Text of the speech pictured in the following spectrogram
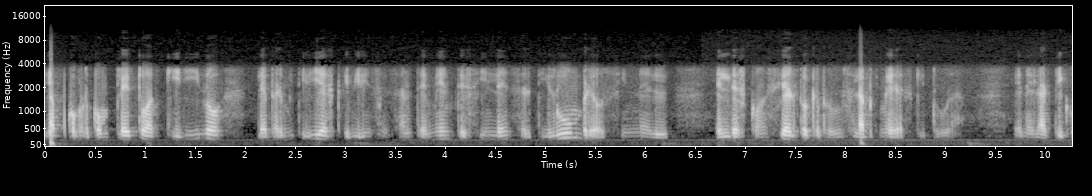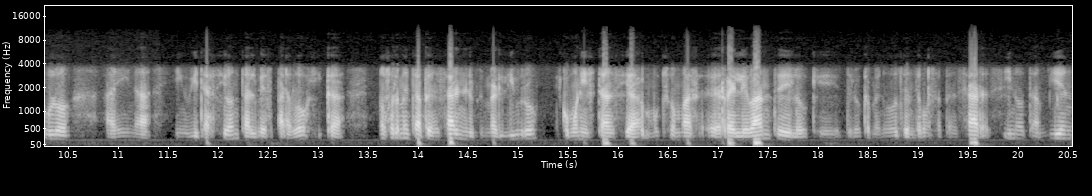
ya por completo adquirido le permitiría escribir incesantemente sin la incertidumbre o sin el, el desconcierto que produce la primera escritura. En el artículo hay una invitación tal vez paradójica, no solamente a pensar en el primer libro como una instancia mucho más eh, relevante de lo que de lo que a menudo tendemos a pensar, sino también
